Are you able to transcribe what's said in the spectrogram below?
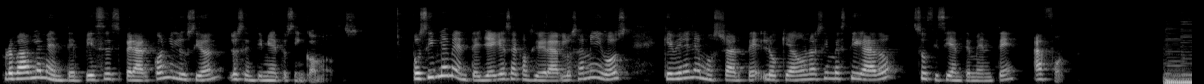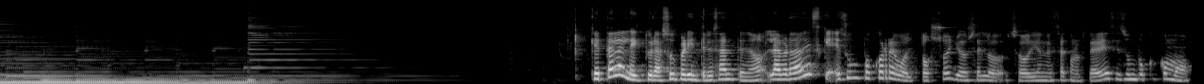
probablemente empieces a esperar con ilusión los sentimientos incómodos. Posiblemente llegues a considerar los amigos que vienen a mostrarte lo que aún no has investigado suficientemente a fondo. ¿Qué tal la lectura? Súper interesante, ¿no? La verdad es que es un poco revoltoso, yo se lo soy honesta con ustedes, es un poco como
